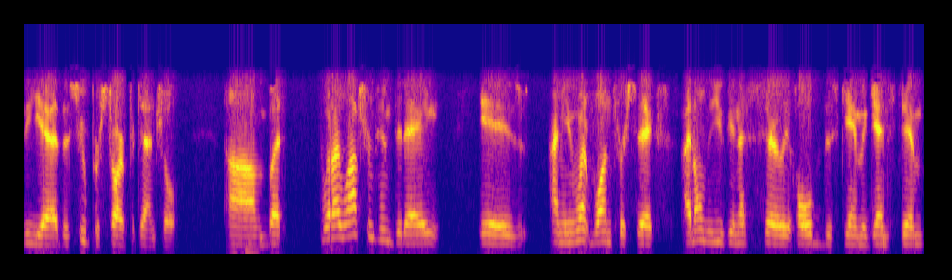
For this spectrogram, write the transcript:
the uh, the superstar potential. Um, but what I watched from him today is, I mean, he went one for six. I don't think you can necessarily hold this game against him.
